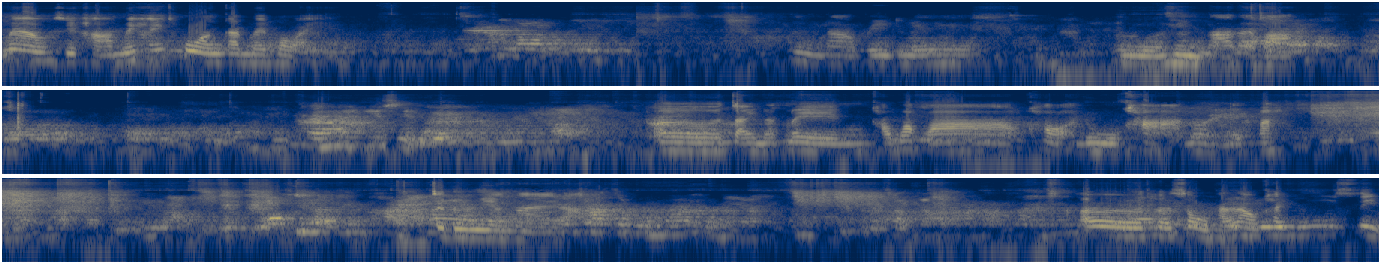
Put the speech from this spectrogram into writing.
ไม่เอาสิคะ ไม่ให้ทวงกันบ่อยๆ หนึ่งดาวไปเลยเออหนึ่งดาวได้ปะให้ให้ยี่สิบเออใจนักเลงเขาบอกว่าขอดูขาหน่อยได้ปะจะดูยังไงล่ะเป็นมากกว่านี้เออ เธอส่งให้เราแค่ยี่สิบ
